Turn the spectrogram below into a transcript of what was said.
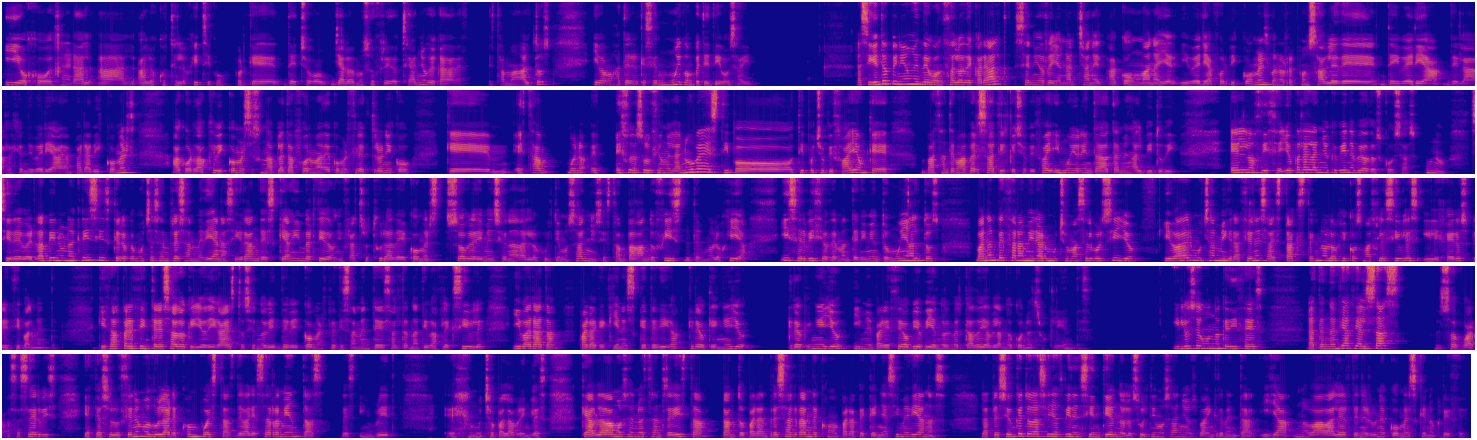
y ojo en general a, a los costes logísticos, porque de hecho ya lo hemos sufrido este año, que cada vez están más altos y vamos a tener que ser muy competitivos ahí. La siguiente opinión es de Gonzalo de Caralt, Senior Regional Channel Account Manager Iberia for BigCommerce, bueno, responsable de, Iberia, de la región de Iberia para BigCommerce. Acordaos que BigCommerce es una plataforma de comercio electrónico que mm, está, bueno, es una solución en la nube, es tipo, tipo Shopify, aunque bastante más versátil que Shopify y muy orientada también al B2B. Él nos dice, yo para el año que viene veo dos cosas. Uno, si de verdad viene una crisis, creo que muchas empresas medianas y grandes que han invertido en infraestructura de e-commerce sobredimensionada en los últimos años y están pagando fees de tecnología y servicios de mantenimiento muy altos, van a empezar a mirar mucho más el bolsillo y va a haber muchas migraciones a stacks tecnológicos más flexibles y ligeros principalmente. Quizás parece interesado que yo diga esto siendo de BigCommerce precisamente esa alternativa flexible y barata para que quienes que te diga creo que en ello, creo que en ello y me parece obvio viendo el mercado y hablando con nuestros clientes. Y lo segundo que dice es la tendencia hacia el SaaS, el software as a service, y hacia soluciones modulares compuestas de varias herramientas, es Inbreed, eh, mucho palabra inglés, que hablábamos en nuestra entrevista, tanto para empresas grandes como para pequeñas y medianas, la presión que todas ellas vienen sintiendo en los últimos años va a incrementar y ya no va a valer tener un e-commerce que no crece.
